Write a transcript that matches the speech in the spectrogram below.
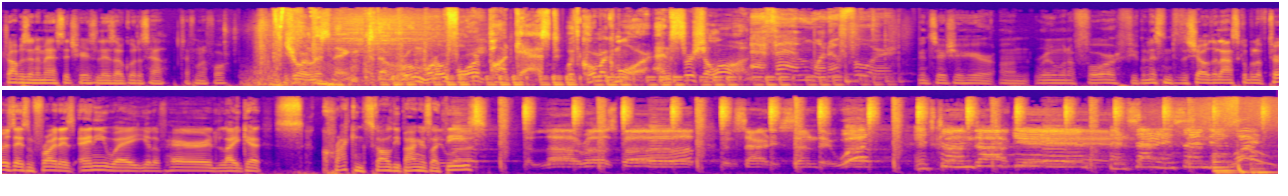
Drop us in a message. Here's Lizzo, good as hell. It's F104. You're listening to the Room 104 podcast with Cormac Moore and Saoirse Long. FM 104. And Saoirse here on Room 104. If you've been listening to the show the last couple of Thursdays and Fridays anyway, you'll have heard like uh, s- cracking scaldy bangers like these. The Lara's pub, then Saturday, Sunday, what? It's Clondalkin, then Saturday, Sunday, what?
